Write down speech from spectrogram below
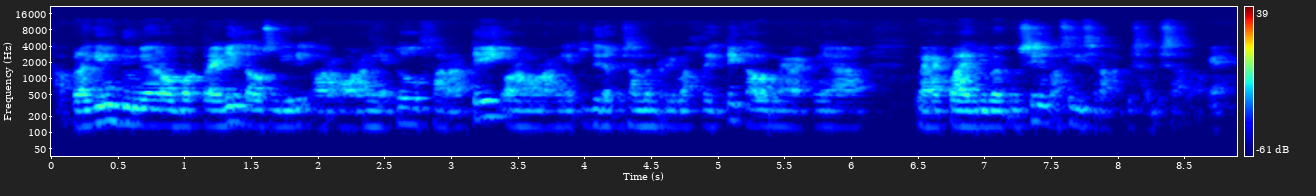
Apalagi ini dunia robot trading tahu sendiri orang-orangnya itu fanatik orang-orangnya itu tidak bisa menerima kritik kalau mereknya merek lain dibagusin pasti diserang bisa-bisa oke? Okay?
